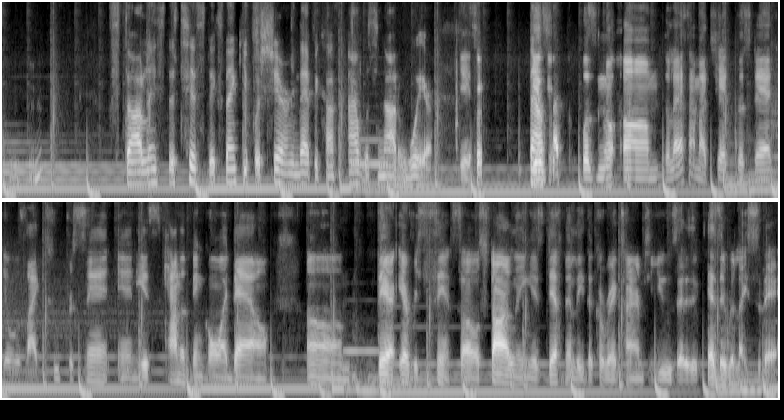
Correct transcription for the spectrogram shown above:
Mm-hmm. Startling statistics. Thank you for sharing that because I was not aware. Yeah. So, it like- was no um the last time I checked the stat, it was like two percent and it's kind of been going down um, there ever since. So starling is definitely the correct term to use as it, as it relates to that.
